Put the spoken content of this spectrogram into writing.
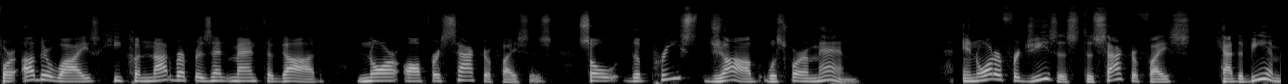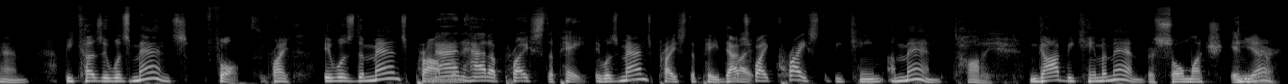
for otherwise he could not represent man to God nor offer sacrifices. So the priest's job was for a man. In order for Jesus to sacrifice, he had to be a man because it was man's fault. Right. It was the man's problem. Man had a price to pay. it was man's price to pay. That's Right. why Christ became a man. God became a man. There's so much in Yeah. there.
